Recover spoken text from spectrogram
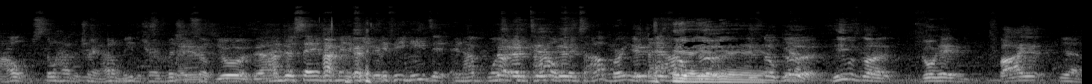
I'll still have the train. I don't need the transmission. Man, so it's yours. yeah. I'm just saying. I mean, if he, if he needs it, and I want No, to get it- the Tahoe it- fixed, I'll bring it, it- back. It's no Yeah, yeah, good. yeah, yeah, It's no yeah. good. He was gonna go ahead and buy it Yeah.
